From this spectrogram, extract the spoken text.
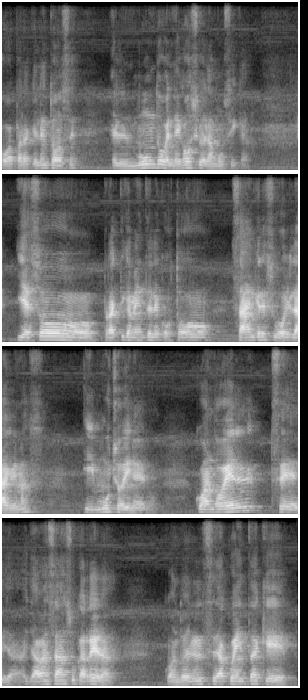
o para aquel entonces, el mundo el negocio de la música. Y eso prácticamente le costó sangre, sudor y lágrimas y mucho dinero. Cuando él se, ya, ya avanzaba en su carrera, cuando él se da cuenta que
